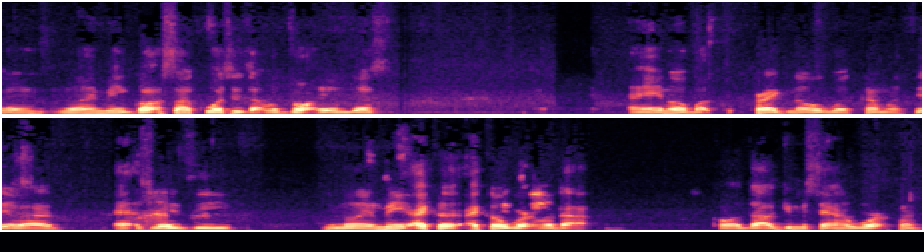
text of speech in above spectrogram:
you know, what I mean? Got some coaches that will drop you and just I ain't know but Craig know will come and say like X Y Z. You know what I mean? I could I could work with that. Cause that'll give me something to work on.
